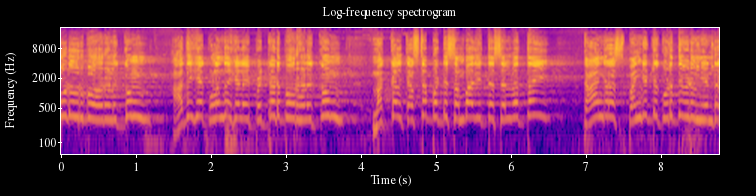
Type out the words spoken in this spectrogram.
ஊடுருபவர்களுக்கும் அதிக குழந்தைகளை பெற்றெடுப்பவர்களுக்கும் மக்கள் கஷ்டப்பட்டு சம்பாதித்த செல்வத்தை காங்கிரஸ் பங்கிட்டு கொடுத்துவிடும் என்ற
